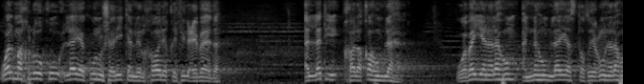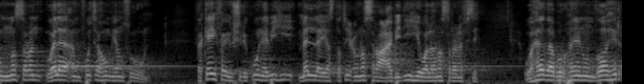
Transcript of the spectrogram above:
والمخلوق لا يكون شريكا للخالق في العبادة التي خلقهم لها وبين لهم أنهم لا يستطيعون لهم نصرا ولا أنفسهم ينصرون. فكيف يشركون به من لا يستطيع نصر عابديه ولا نصر نفسه؟ وهذا برهان ظاهر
